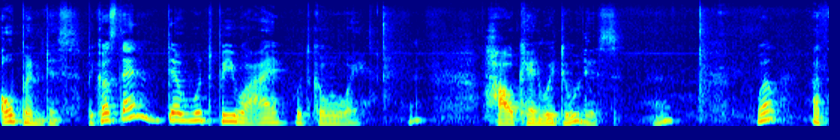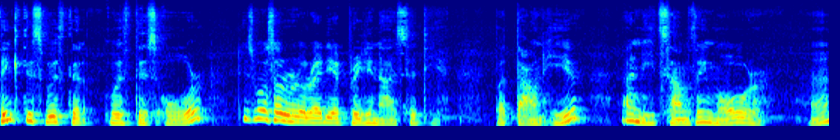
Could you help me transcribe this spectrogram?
open this because then there would be why would go away. How can we do this? Well, I think this with the with this OR, this was already a pretty nice idea. But down here, I need something more. huh?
